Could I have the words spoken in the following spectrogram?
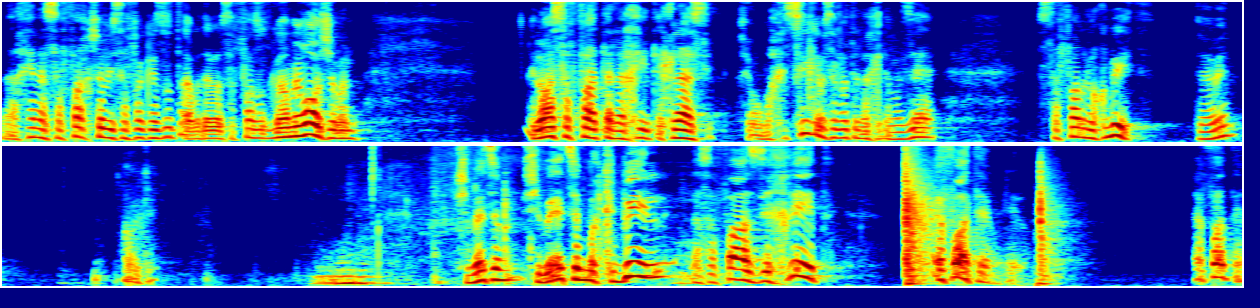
ולכן השפה עכשיו היא שפה כזאת, אני מדבר על השפה הזאת גם מראש, אבל היא לא השפה התנ"כית, הקלאסית. עכשיו, הוא מחזיק גם שפה תנ"כית, אבל זה שפה מנוקבית, אתה מבין? אוקיי. שבעצם, שבעצם מקביל לשפה הזכרית, איפה אתם, כאילו? איפה אתם?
